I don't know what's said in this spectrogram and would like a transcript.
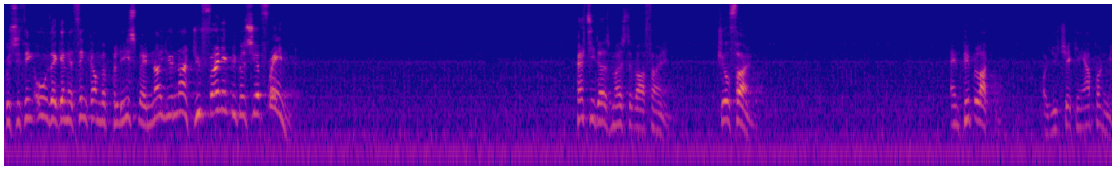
Because you think, Oh, they're going to think I'm a policeman. No, you're not. You phone him because you're a friend. Patty does most of our phoning. She'll phone. And people are like, Are you checking up on me?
